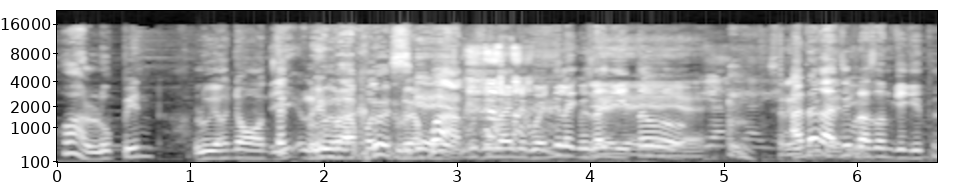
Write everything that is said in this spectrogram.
wah lu pin, lu yang nyontek, Ih, lu, yang dapet, bagus, lu yang iya, iya. bagus nilainya gue yang jelek misalnya Iya, iya, gitu. iya, iya. Iya, iya, iya. Ada nggak sih perasaan kayak gitu?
